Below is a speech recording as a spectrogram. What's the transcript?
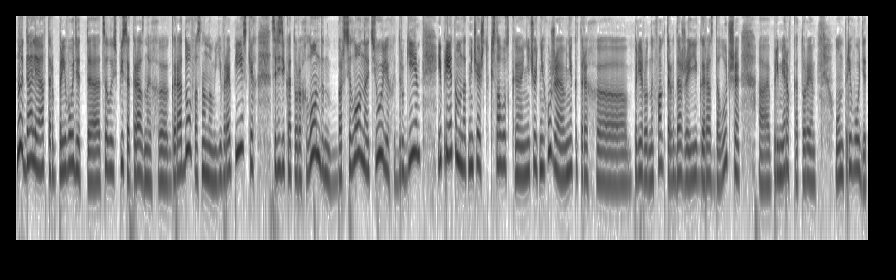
Ну и далее автор приводит э, целый список разных э, городов, в основном европейских, среди которых Лондон, Барселона, Тюрих и другие. И при этом он отмечает, что Кисловодск ничуть не хуже, а в некоторых э, природных факторах даже и гораздо лучше примеров, которые он приводит.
